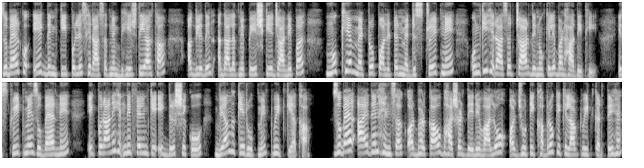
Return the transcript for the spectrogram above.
जुबैर को एक दिन की पुलिस हिरासत में भेज दिया था। अगले दिन अदालत में पेश किए जाने पर मुख्य मेट्रोपॉलिटन मजिस्ट्रेट ने उनकी हिरासत चार दिनों के लिए बढ़ा दी थी। इस ट्वीट में जुबैर ने एक पुरानी हिंदी फ़िल्म के एक दृश्य को व्यंग के रूप में ट्वीट किया था। जुबैर आए दिन हिंसक और भड़काऊ भाषण देने वालों और झूठी खबरों के खिलाफ ट्वीट करते हैं।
